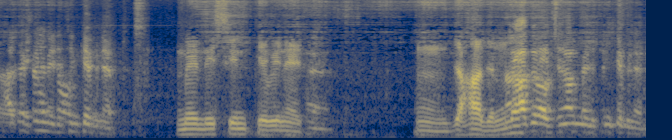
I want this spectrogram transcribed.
আর একটা মেডিসিন ক্যাবিনেট মেডিসিন ক্যাবিনেট হ্যাঁ। হুম জাহাজের না? জাহাজের অরিজিনাল মেডিসিন ক্যাবিনেট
